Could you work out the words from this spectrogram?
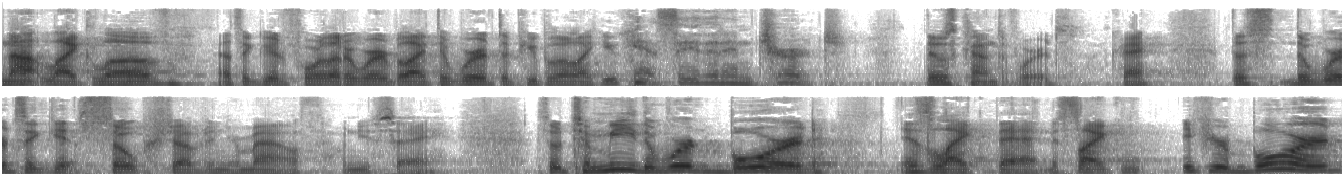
not like love. That's a good four letter word, but like the word that people are like, you can't say that in church. Those kinds of words, okay? The, the words that get soap shoved in your mouth when you say. So to me, the word bored is like that. It's like, if you're bored,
